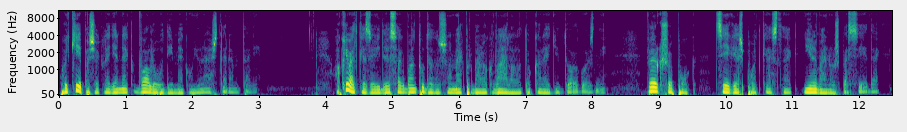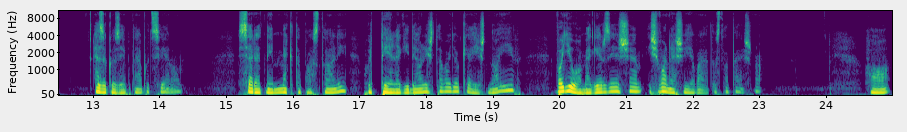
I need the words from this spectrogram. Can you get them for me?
hogy képesek legyenek valódi megújulást teremteni. A következő időszakban tudatosan megpróbálok vállalatokkal együtt dolgozni. Workshopok, céges podcastek, nyilvános beszédek. Ez a középtávú célom. Szeretném megtapasztalni, hogy tényleg idealista vagyok-e és naív, vagy jó a megérzésem, és van esély a változtatásra. Ha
